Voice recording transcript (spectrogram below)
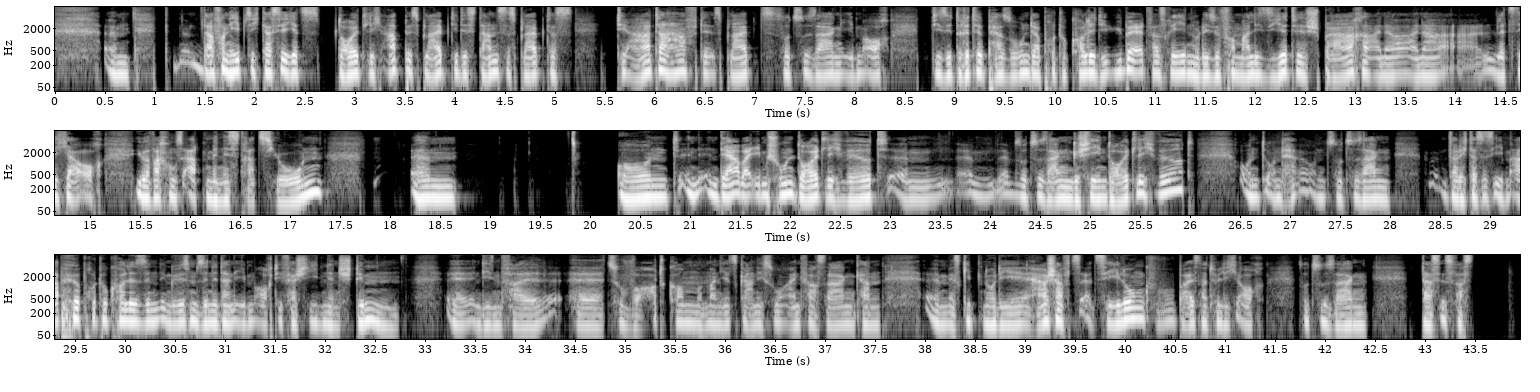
Ähm, davon hebt sich das hier jetzt deutlich ab. Es bleibt die Distanz, es bleibt das Theaterhafte, es bleibt sozusagen eben auch diese dritte Person der Protokolle, die über etwas reden oder diese formalisierte Sprache einer, einer letztlich ja auch Überwachungsadministration. Ähm, und in, in der aber eben schon deutlich wird, ähm, ähm, sozusagen Geschehen deutlich wird und, und, und sozusagen dadurch, dass es eben Abhörprotokolle sind, in gewissem Sinne dann eben auch die verschiedenen Stimmen äh, in diesem Fall äh, zu Wort kommen und man jetzt gar nicht so einfach sagen kann, ähm, es gibt nur die Herrschaftserzählung, wobei es natürlich auch sozusagen das ist, was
